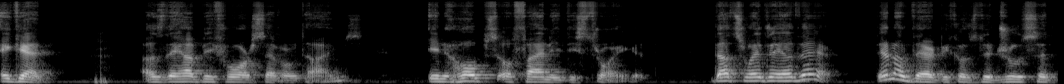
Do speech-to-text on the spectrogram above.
again, as they have before several times, in hopes of finally destroying it. That's why they are there. They're not there because the Jews said,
